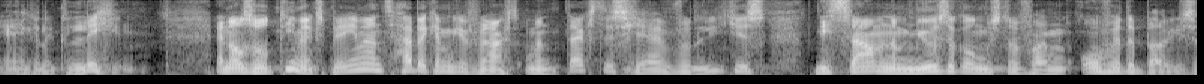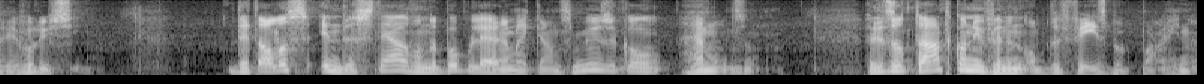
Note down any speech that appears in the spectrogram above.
eigenlijk liggen. En als ultiem experiment heb ik hem gevraagd om een tekst te schrijven voor liedjes die samen een musical moesten vormen over de Belgische Revolutie. Dit alles in de stijl van de populaire Amerikaanse musical Hamilton. Het resultaat kan u vinden op de Facebookpagina.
